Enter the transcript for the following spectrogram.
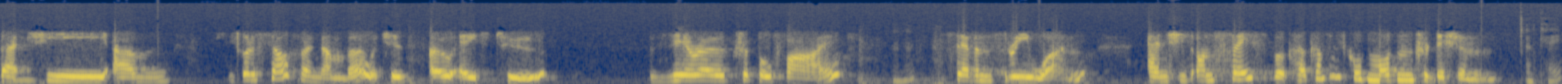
That she um, she's got a cell phone number which is 082 zero triple five seven three one, and she's on Facebook. Her company's called Modern Traditions. Okay.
